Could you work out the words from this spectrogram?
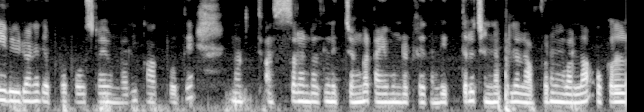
ఈ వీడియో అనేది ఎప్పుడో పోస్ట్ అయి ఉండాలి. కాకపోతే నాకు అస్సలు అసలు నిజంగా టైం ఉండట్లేదండి ఇద్దరు చిన్నపిల్లలు అవ్వడం వల్ల ఒకళ్ళ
